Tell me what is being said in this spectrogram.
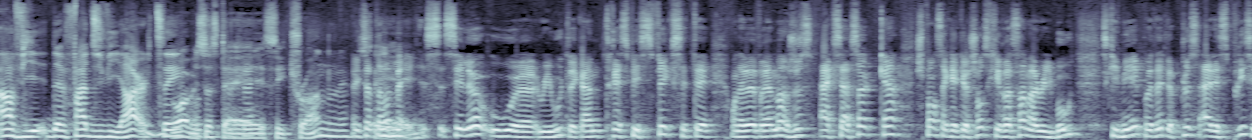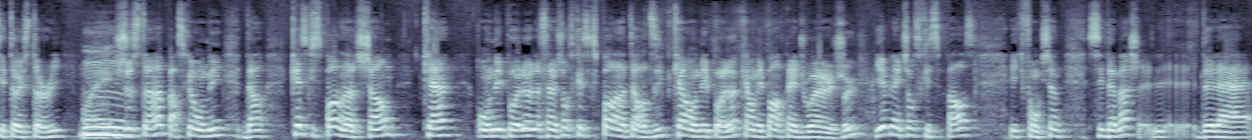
en de faire du VR tu sais Ouais, mais ça, c'était, c'est Tron, là. Exactement. C'est- Ben, c'est c'est là où euh, Reboot était quand même très spécifique. C'était, on avait vraiment juste accès à ça. Quand je pense à quelque chose qui ressemble à Reboot, ce qui vient peut-être le plus à l'esprit, c'est Toy Story. Ouais. Justement parce qu'on est dans qu'est-ce qui se passe dans notre chambre? Quand on n'est pas là. Là, c'est la même chose. Qu'est-ce qui se passe dans notre ordi quand on n'est pas là, quand on n'est pas en train de jouer à un jeu? Il y a plein de choses qui se passent et qui fonctionnent. C'est dommage le- de la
